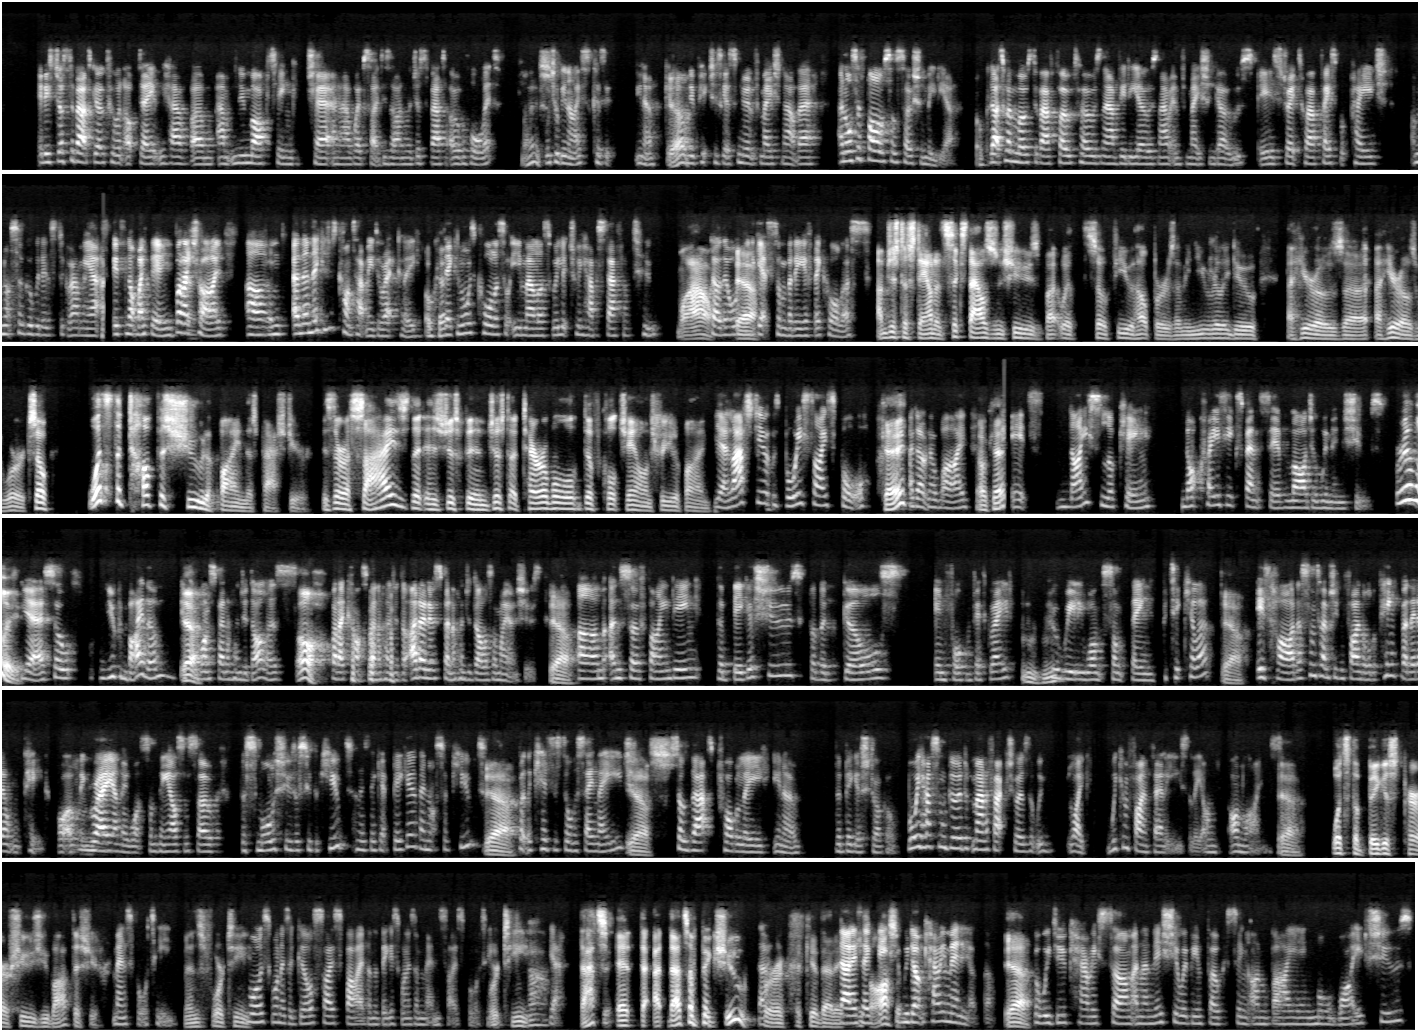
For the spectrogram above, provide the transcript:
It is just about to go through an update. We have um, a new marketing chair and our website design. We're just about to overhaul it, Nice. which will be nice because it, you know, get Yeah. new pictures, get some new information out there, and also follow us on social media. Okay. That's where most of our photos and our videos and our information goes. Is straight to our Facebook page. I'm not so good with Instagram yet. It's not my thing, but I try. Um, and then they can just contact me directly. Okay. They can always call us or email us. We literally have a staff of two. Wow. So they're always Yeah. going to get somebody if they call us. I'm just astounded. Six thousand shoes, but with so few helpers. I mean, you really do a hero's uh, a hero's work. So, what's the toughest shoe to find this past year? Is there a size that has just been just a terrible, difficult challenge for you to find? Yeah, last year it was boys size four. Okay. I don't know why. Okay. It's nice looking, not crazy expensive, larger women's shoes. Really? Yeah, so you can buy them if Yeah. you want to spend a hundred dollars. Oh. But I can't spend a hundred. I don't even spend a hundred dollars on my own shoes. Yeah. Um, and so finding the bigger shoes for the girls in fourth and fifth grade hmm who really want something particular Yeah. is harder. Sometimes you can find all the pink, but they don't want pink or only grey and they want something else. And so the smaller shoes are super cute. And as they get bigger, they're not so cute. Yeah. But the kids are still the same age. Yes. So that's probably, you know, the biggest struggle. But we have some good manufacturers that we like we can find fairly easily on online. So Yeah. What's the biggest pair of shoes you bought this year? men's 14. Men's 14. The Smallest one is a girl's size five, and the biggest one is a men's size 14. 14. Wow. Yeah. That's it. That, that's a big shoe That- for a kid that age. That is a That's big awesome. We don't carry many of them. Yeah. but we do carry some. And then this year we've been focusing on buying more wide shoes.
